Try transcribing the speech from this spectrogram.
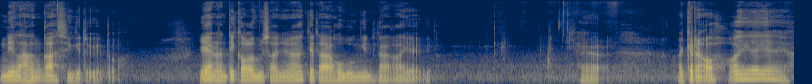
ini langka sih gitu gitu ya nanti kalau misalnya kita hubungin kakak ya gitu. Kayak akhirnya oh oh iya iya ya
